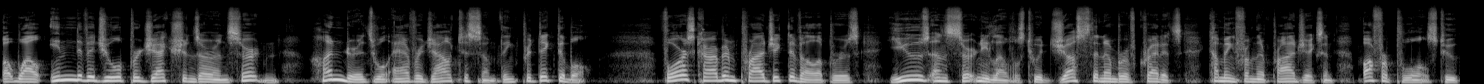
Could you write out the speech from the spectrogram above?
But while individual projections are uncertain, hundreds will average out to something predictable. Forest Carbon project developers use uncertainty levels to adjust the number of credits coming from their projects and buffer pools to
